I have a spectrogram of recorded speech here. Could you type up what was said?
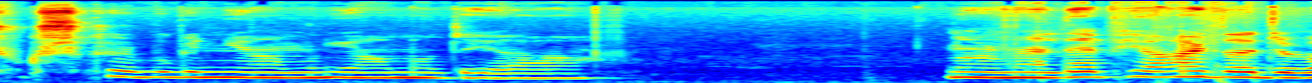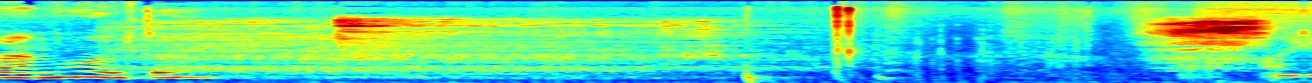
Çok şükür bugün yağmur yağmadı ya. Normalde hep yağardı acaba ne oldu? Ay.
